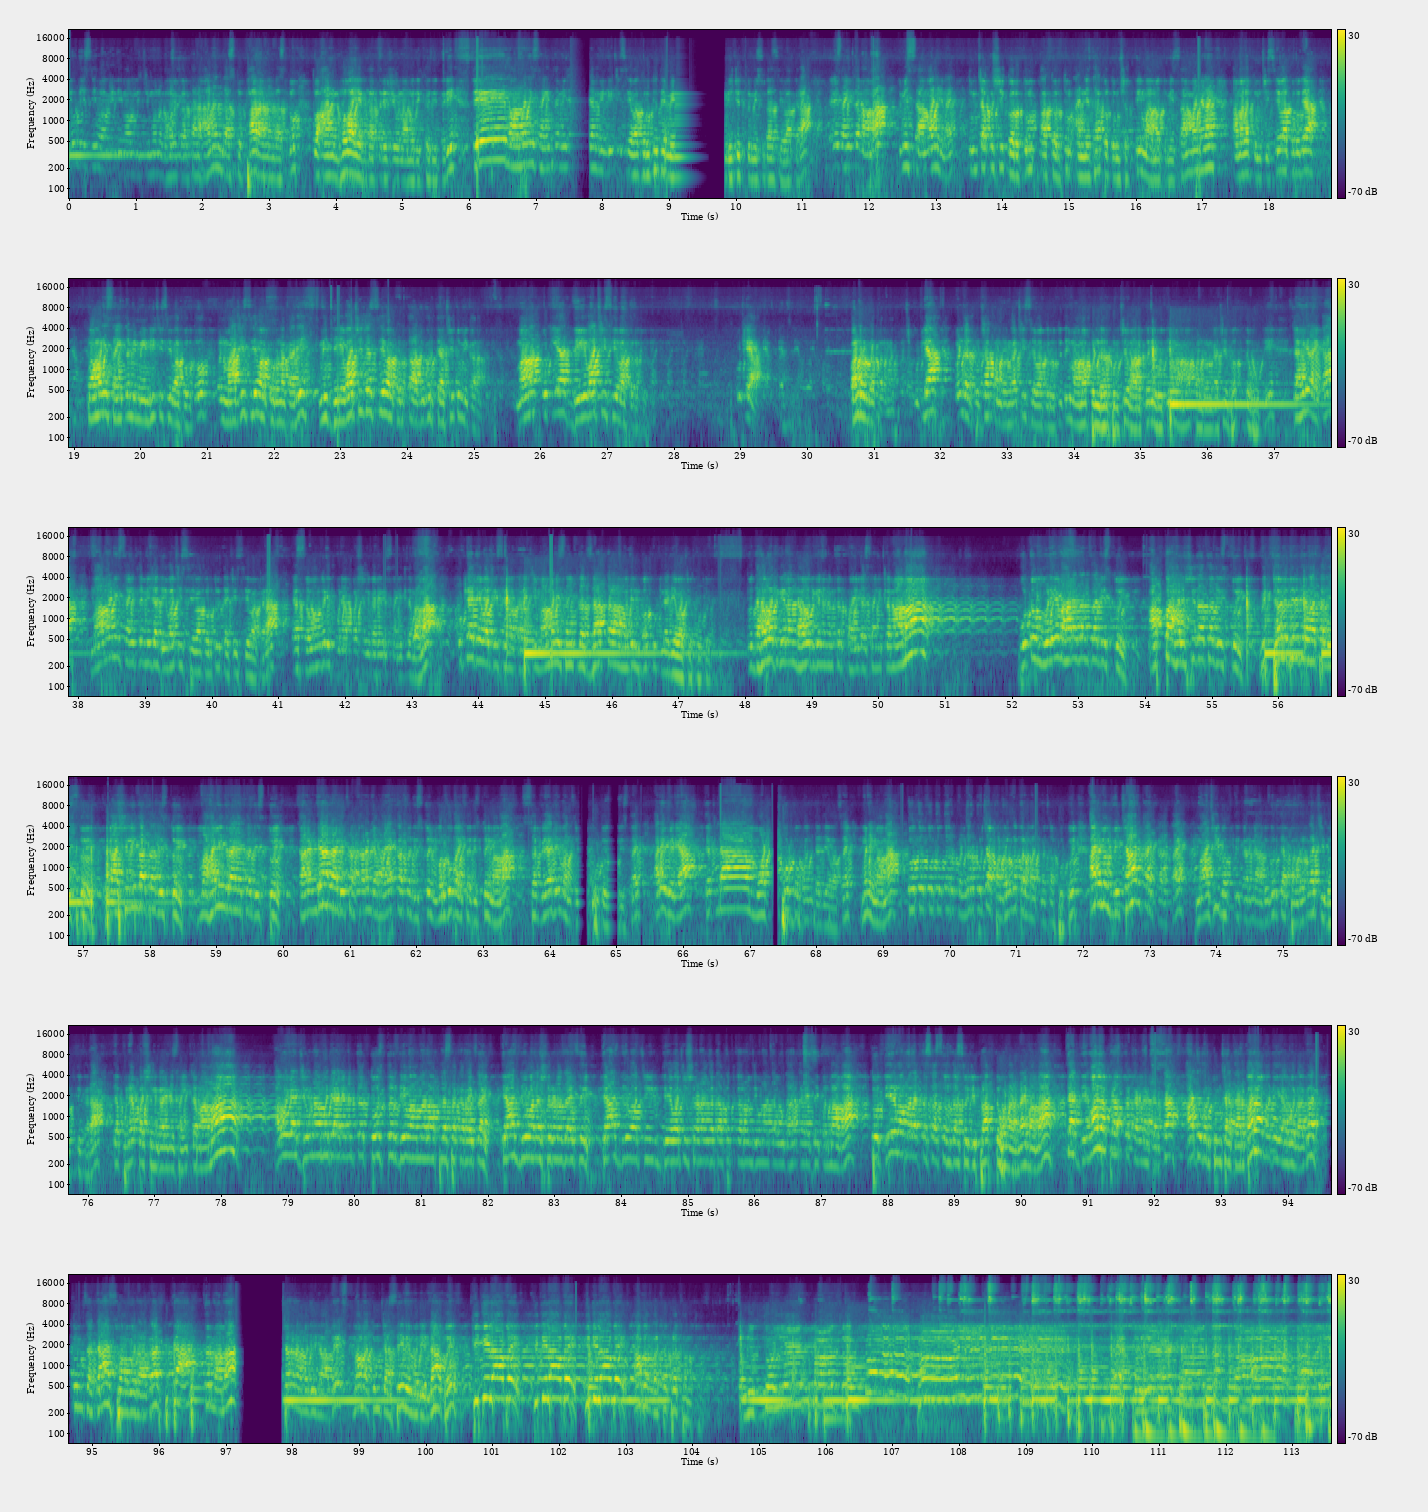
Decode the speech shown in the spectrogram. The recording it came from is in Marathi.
एवढी सेवा मेंढी माऊलीची मन करताना आनंद असतो फार आनंद असतो. तो अनुभवा एकदा तरी जीवनामध्ये कधीतरी. ते मामाने सांगितलं मी त्या मेंढीची सेवा करतो ते मेंढीची तुम्ही सुद्धा सेवा करा. त्याने सांगितलं मामा तुम्ही सामान्य नाही तुमच्यापाशी करतुम अकर्तुम अन्यथा करतुम शकते मामा तुम्ही सामान्य नाही आम्हाला तुमची सेवा करू द्या. मामाने सांगितलं मी मेंढीची सेवा करतो पण माझी सेवा करू नका रे. मी देवाची ज्या सेवा करतो अगोदर त्याची तुम्ही करा. मामा कुठल्या देवाची सेवा करत होते? कुठल्या? पांडुरंग परमात्म्याची कुठल्या? पंढरपूरच्या पांडुरंगाची सेवा करत होते. मामा पंढरपूरचे वारकरी होते मामा पांडुरंगाचे भक्त होते. जाहीर आहे का? मामाने सांगितलं मी ज्या देवाची सेवा करतो त्याची सेवा करा. त्या सवंगडी पुण्यापासून सांगितलं मामा कुठल्या देवाची सेवा करायची? मामाने सांगितलं जातळामध्ये बघ कुठल्या देवाचे फोटो तो धावत गेला धावत गेल्यानंतर पाहिलं सांगितलं मामा फोटो मुळे महाराजांचा दिसतोय आप्पा हलशिदाचा दिसतोय विठ्ठल देवाचा दिसतोय काशिलिंगाचा दिसतोय महालिंगरायाचा दिसतोय कारंड्या राडीचा कारंड्या मायकाचा दिसतोय मरगुबाईचा दिसतोय मामा सगळ्या देवांचे फोटो दिसत आहेत अरे वेड्या त्यातला मोठा फोटो कोणत्या देवाचा आहे. म्हणे मामा तो तो तो तो तर पंढरपूरच्या पांडुरंग परमात्म्याचा फोटो आहे. अरे मग विचार काय करताय? माझी भक्ती करण्या अगोदर त्या पांडुरंगाची भक्ती करा. त्या पुण्यापासून गायने सांगितलं मामा अहो या जीवनामध्ये आल्यानंतर तोच तर देव आम्हाला आपलासा करायचा आहे त्याच देवाला शरण जायचंय. त्याच देवाची देवाची शरणागत आपण करून जीवनाचा उद्धार करायचंय. पण मामा तो देव आम्हाला तसा सहजासहजी प्राप्त होणार नाही मामा. त्या देवाला प्राप्त करण्याकरता आजवर तुमच्या दरबारामध्ये यावं लागत तुमचा दास व्हावं लागत. का? तर मामा शरणामध्ये लाभ. आहे मामा तुमच्या सेवेमध्ये लाभ. आहे किती लाभ? आहे किती लाभ? आहे किती लाभ? आहे अभंगाचं प्रथम. नित्य लंग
